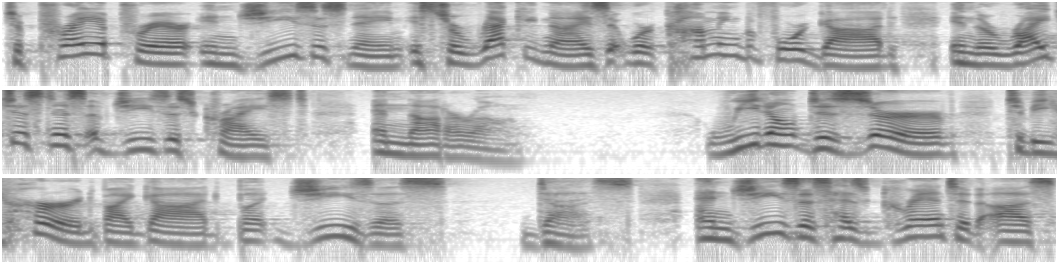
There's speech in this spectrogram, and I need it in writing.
to pray a prayer in Jesus' name is to recognize that we're coming before God in the righteousness of Jesus Christ and not our own. We don't deserve to be heard by God, but Jesus does. And Jesus has granted us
